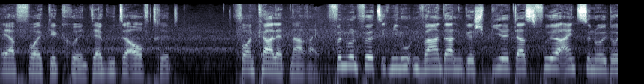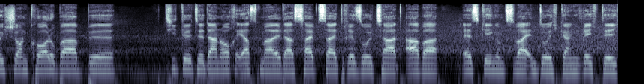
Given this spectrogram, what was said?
Erfolg gekrönt. Der gute Auftritt von Khaled Narei. 45 Minuten waren dann gespielt. Das frühe 1 zu 0 durch John Cordoba betitelte dann auch erstmal das Halbzeitresultat, aber es ging im zweiten Durchgang richtig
